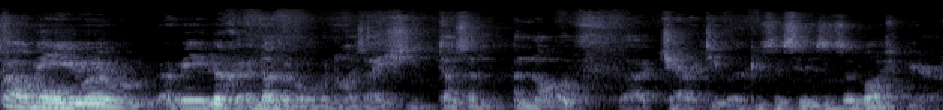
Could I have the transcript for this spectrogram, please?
Well, I mean, or, you, um, I mean, you look at another organisation that does a, a lot of uh, charity work is the Citizens Advice Bureau.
